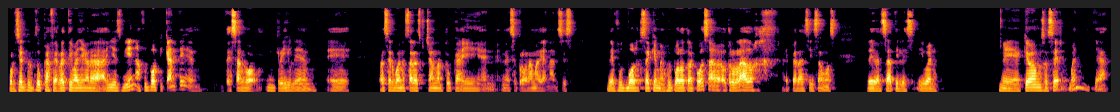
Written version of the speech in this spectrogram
por cierto, Tuca Ferretti va a llegar a ESPN, a Fútbol Picante. Es algo increíble. Eh, va a ser bueno estar escuchando a Tuca ahí en, ese programa de análisis de fútbol. Sé que me fui por otra cosa, otro lado, pero así somos de versátiles. Y bueno, eh, ¿qué vamos a hacer? Bueno, ya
